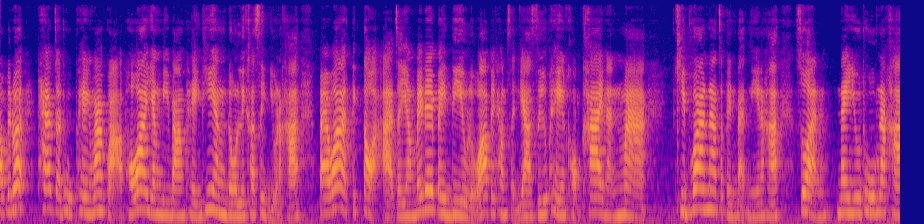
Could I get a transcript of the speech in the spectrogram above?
เอาเป็นว่าแทบจะทุกเพลงมากกว่า เพราะว่ายังมีบางเพลงที่ยังโดนลิขสิทธิ์อยู่นะคะ แปลว่า TikTok อาจจะยังไม่ได้ไปดีลหรือว่าไปทำสัญญาซื้อเพลงของค่ายนั้นมา คิดว่าน่าจะเป็นแบบนี้นะคะ ส่วนใน YouTube นะคะ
